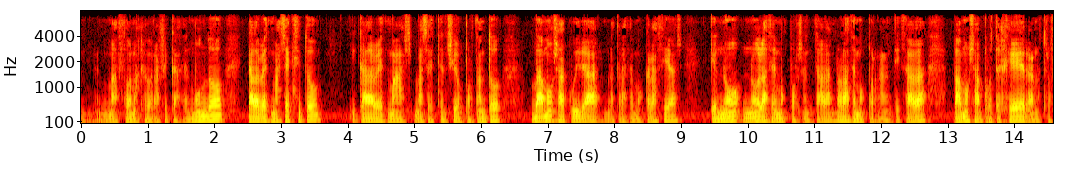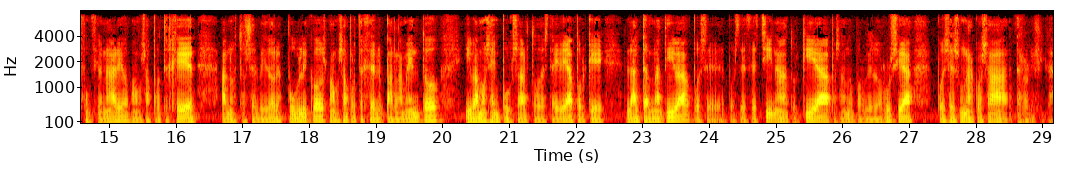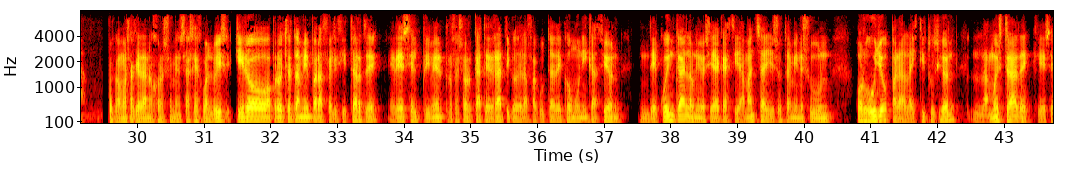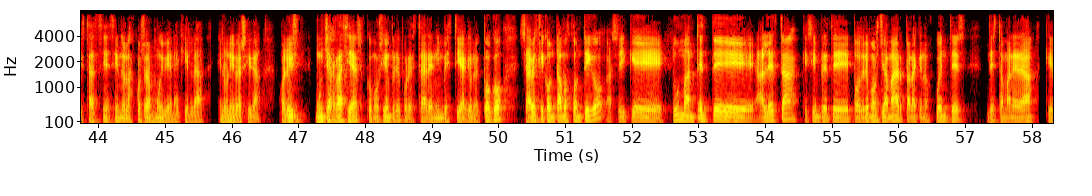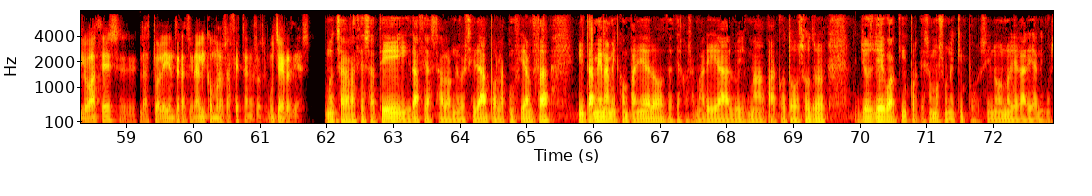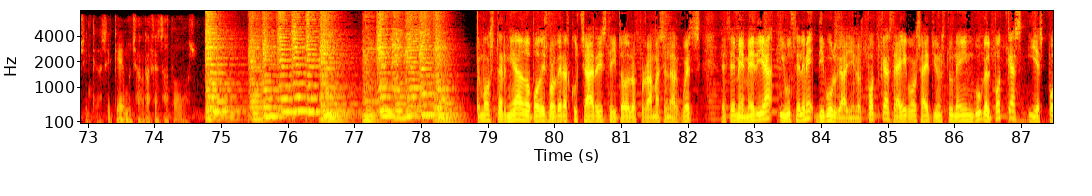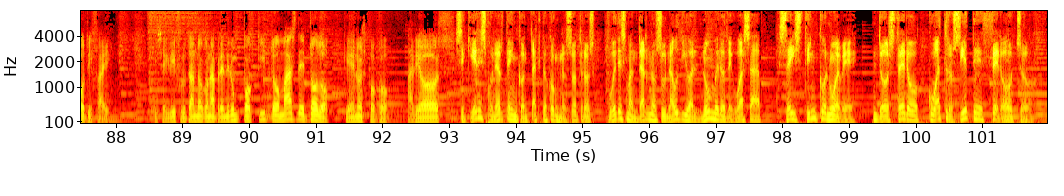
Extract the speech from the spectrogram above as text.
más zonas geográficas del mundo, cada vez más éxito y cada vez más, más extensión. Por tanto, vamos a cuidar nuestras democracias que no, no las por sentadas, no las demos por garantizadas. Vamos a proteger a nuestros funcionarios, vamos a proteger a nuestros servidores públicos, vamos a proteger el Parlamento y vamos a impulsar toda esta idea porque la alternativa, pues, eh, pues desde China a Turquía, pasando por Bielorrusia, pues es una cosa terrorífica. Pues vamos a quedarnos con ese mensaje, Juan Luis. Quiero aprovechar también para felicitarte. Eres el primer profesor catedrático de la Facultad de Comunicación de Cuenca en la Universidad de Castilla-La Mancha y eso también es un orgullo para la institución, la muestra de que se están haciendo las cosas muy bien aquí en la, en la universidad. Juan Luis, muchas gracias, como siempre, por estar en Investiga, que no es poco. Sabes que contamos contigo, así que tú mantente alerta, que siempre te podremos llamar para que nos cuentes de esta manera que lo haces, eh, la actualidad internacional y cómo nos afecta a nosotros. Muchas gracias. Muchas gracias a ti y gracias a la universidad por la confianza y también a mis compañeros, desde José María, Luisma, Paco, todos otros. Yo llego aquí porque somos un equipo, si no, no llegaría a ningún sitio. Así que muchas gracias a todos. Hemos terminado, podéis volver a escuchar este y todos los programas en las webs de CM Media y UCLM Divulga y en los podcasts de iVoox, iTunes, TuneIn, Google Podcast y Spotify. y seguir disfrutando con aprender un poquito más de todo, que no es poco. Adiós. Si quieres ponerte en contacto con nosotros, puedes mandarnos un audio al número de WhatsApp 659 204708.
